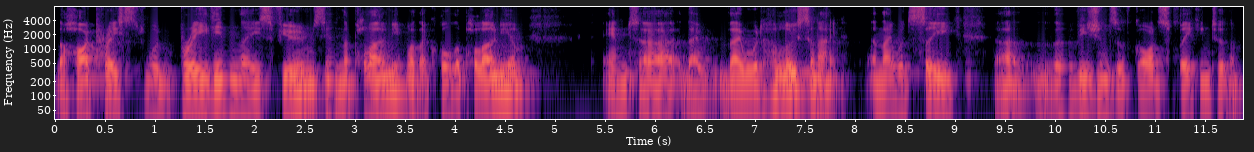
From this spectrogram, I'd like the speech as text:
the high priest would breathe in these fumes in the polonium, what they call the polonium, and uh, they they would hallucinate and they would see uh, the visions of God speaking to them.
